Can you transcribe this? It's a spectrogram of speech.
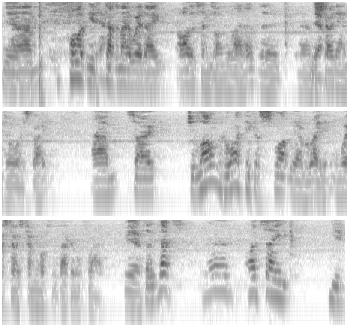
Yeah. Um, Port is Yeah. doesn't matter where they either team's on the ladder. The um, Yeah. showdowns are always great. Um, so Geelong, who I think are slightly overrated, and West Coast coming off the back of a flag. yeah. So that's uh, I'd say you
